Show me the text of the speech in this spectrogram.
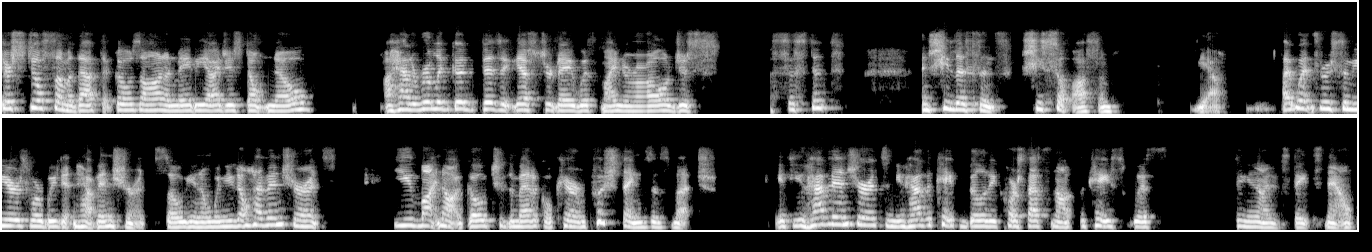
there's still some of that that goes on, and maybe I just don't know. I had a really good visit yesterday with my neurologist assistant, and she listens. She's so awesome. Yeah. I went through some years where we didn't have insurance. So, you know, when you don't have insurance, you might not go to the medical care and push things as much. If you have insurance and you have the capability, of course, that's not the case with the United States now.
